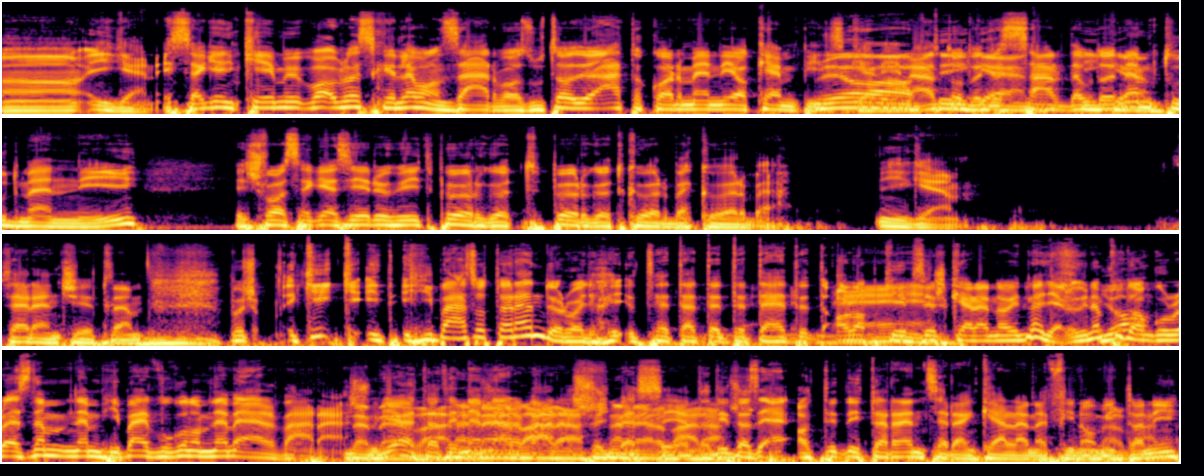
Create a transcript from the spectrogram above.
Uh, igen, és szegénykém, ő valószínűleg le van zárva az utca, ő át akar menni a Kempinszkelén, Ja, látod, hogy a szár, de oda nem tud menni, és valószínűleg ezért ő itt pörgött, pörgött körbe-körbe. Igen. Szerencsétlen. Most ki, ki, itt hibázott a rendőr, vagy te, te, te, te, te, alapképzés kellene, hogy legyen? Ő nem Ja. tud angolul, ez nem, nem hibá, gondolom nem elvárás. Nem ugye? elvárás, Tehát, nem, elvárás, elvárás, hogy nem beszél. Tehát elvárás. itt, az, e- a, itt a rendszeren kellene finomítani,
